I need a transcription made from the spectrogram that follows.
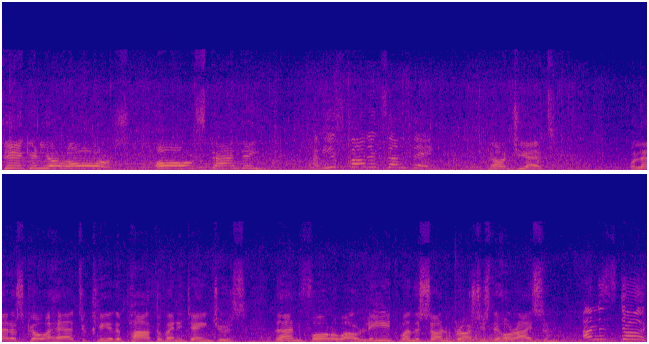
dig in your oars, all standing. Have you spotted something? Not yet. Well, let us go ahead to clear the path of any dangers. Then follow our lead when the sun brushes the horizon. Understood.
